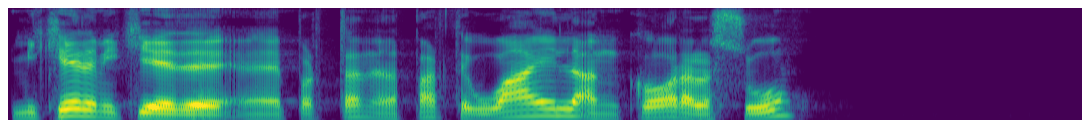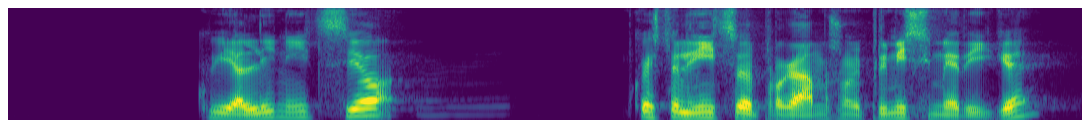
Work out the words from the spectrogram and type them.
Michele mi chiede, eh, portare nella parte while ancora lassù, qui all'inizio, questo è l'inizio del programma, sono le primissime righe,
